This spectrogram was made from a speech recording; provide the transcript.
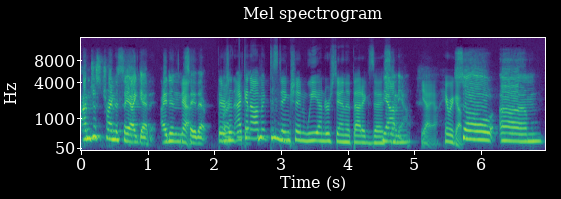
I, am just trying to say I get it. I didn't Yeah. say that. There's an economic distinction. We understand that that exists. Yeah, and- yeah. yeah, yeah. Here we go. So, um,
